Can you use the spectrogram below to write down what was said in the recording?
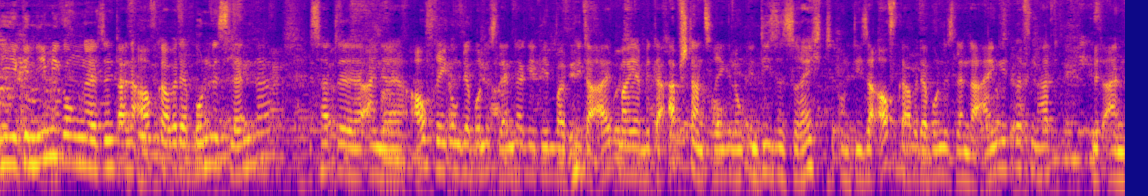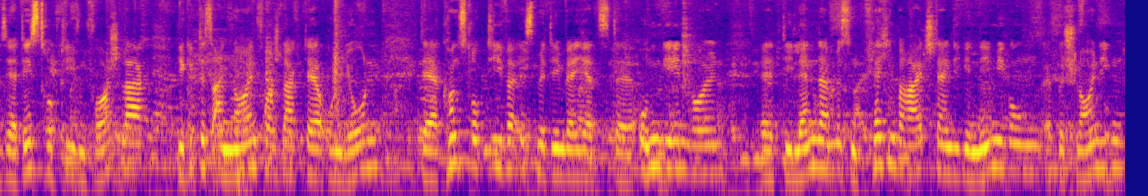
Die Genehmigungen sind eine Aufgabe der Bundesländer. Es hatte eine Aufregung der Bundesländer gegeben, weil Peter Altmaier mit der Abstandsregelung in dieses Recht und diese Aufgabe der Bundesländer eingegriffen hat, mit einem sehr destruktiven Vorschlag. Hier gibt es einen neuen Vorschlag der Union, der konstruktiver ist, mit dem wir jetzt äh, umgehen wollen. Äh, die Länder müssen Flächen bereitstellen, die Genehmigungen äh, beschleunigen.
